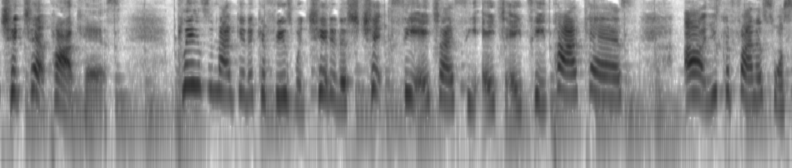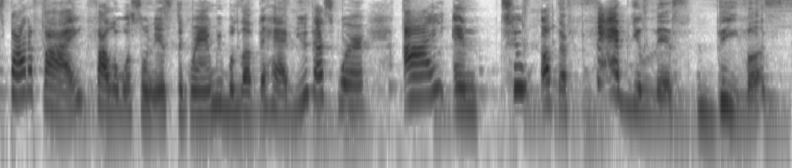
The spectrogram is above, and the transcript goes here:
Chick Chat Podcast. Please do not get it confused with Chit. It is Chick, C H I C H A T Podcast. Uh, you can find us on Spotify. Follow us on Instagram. We would love to have you. That's where I and two other fabulous divas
